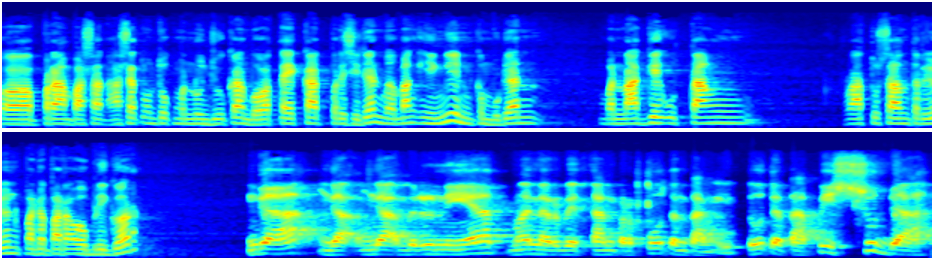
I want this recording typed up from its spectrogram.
uh, perampasan aset untuk menunjukkan bahwa tekad presiden memang ingin kemudian menagih utang ratusan triliun pada para obligor? Enggak, enggak, enggak berniat menerbitkan perpu tentang itu, tetapi sudah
